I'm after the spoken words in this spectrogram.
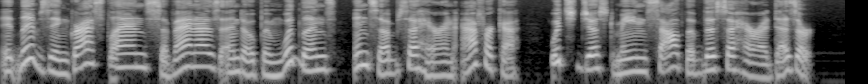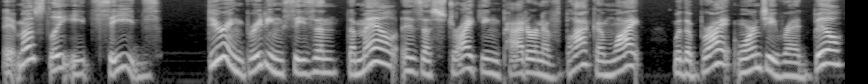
It lives in grasslands, savannas, and open woodlands in sub-Saharan Africa, which just means south of the Sahara Desert. It mostly eats seeds. During breeding season, the male is a striking pattern of black and white with a bright orangey red bill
